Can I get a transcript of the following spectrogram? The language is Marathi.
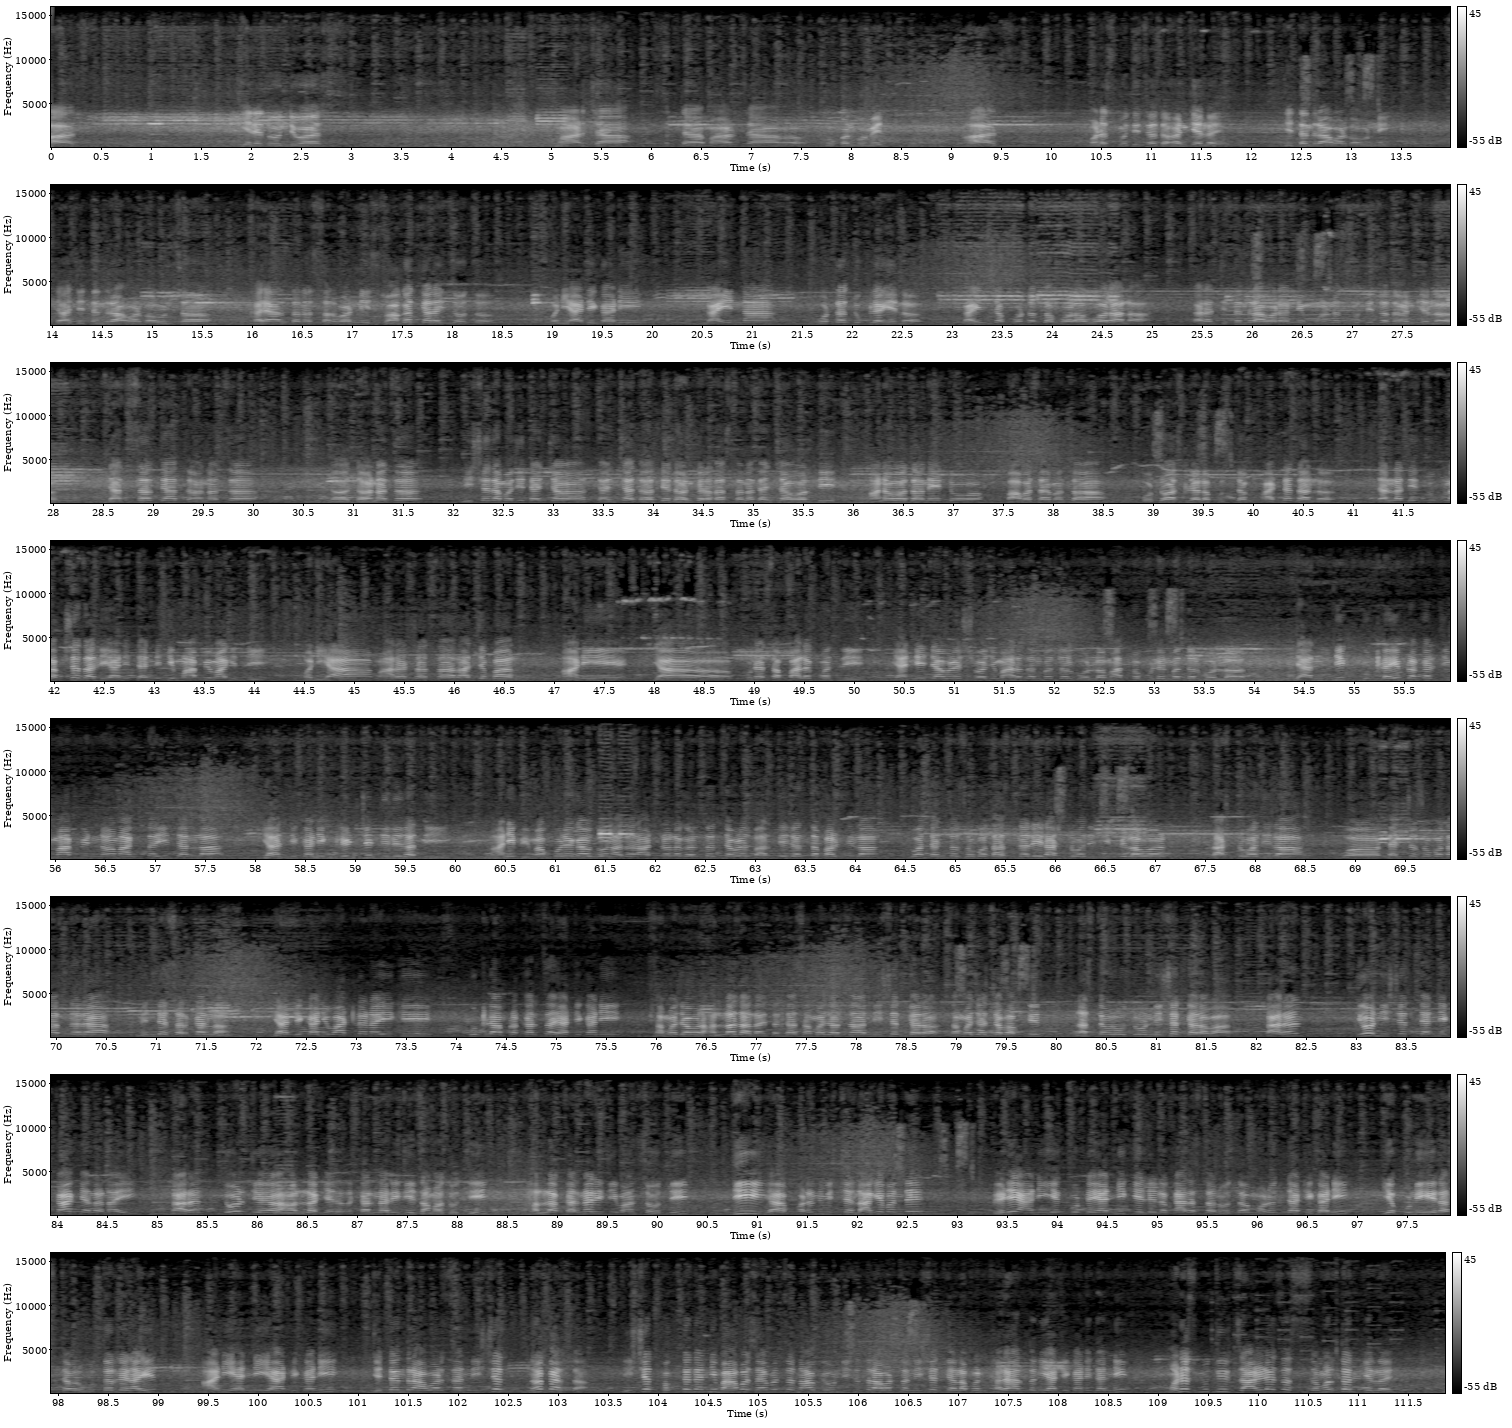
आज गेले दोन दिवस महाडच्या सत्या महाडच्या कोकण भूमीत आज मनस्मृतीचं दहन केलं आहे जितेंद्र आव्हाड भाऊंनी. त्या जितेंद्र आव्हाड भाऊंचं खऱ्या अर्थानं सर्वांनी स्वागत करायचं होतं. पण या ठिकाणी काहींना पोटात दुखलं गेलं. काहींच्या पोटातला गोळा वर आला. कारण जितेंद्र आव्हाडांनी मनस्मृतीचं दहन केलं. त्याचं त्या दहनाचं दहनाचं निषेधामध्ये त्यांच्या त्यांच्या दह ते दहन करत असताना त्यांच्यावरती अनवधाने तो बाबासाहेबांचा फोटो असलेलं पुस्तक फाडण्यात आलं. त्यांना ती चूक लक्षात आली आणि त्यांनी ती माफी मागितली. पण ह्या महाराष्ट्राचा राज्यपाल आणि या पुण्याचा पालकमंत्री यांनी ज्यावेळेस शिवाजी महाराजांबद्दल बोललं महात्मा फुलेंबद्दल बोललं त्यांनी कुठल्याही प्रकारची माफी न मागताही त्यांना या ठिकाणी क्लीन दिली जाते. आणि भीमा कोरेगाव दोन हजार अठराला घडतं त्यावेळेस भारतीय जनता पार्टीला किंवा त्यांच्यासोबत असणारी राष्ट्रवादीची पिलावळ राष्ट्रवादीला व त्यांच्यासोबत असणाऱ्या मिंदे सरकारला या ठिकाणी वाटलं नाही की कुठल्या प्रकारचा या ठिकाणी समाजावर हल्ला झाला आहे तर त्या समाजाचा निषेध करा समाजाच्या बाबतीत रस्त्यावर उतरून निषेध करावा. कारण तो निषेध त्यांनी का केला नाही? कारण तो जे हल्ला केला करणारी जी जमात होती हल्ला करणारी जी माणसं होती ती ह्या फडणवीसचे लागेबंदे भिडे आणि एकबोटे यांनी केलेलं कारस्थान होतं. म्हणून त्या ठिकाणी हे कुणीही रस्त्यावर उतरले नाहीत आणि यांनी या ठिकाणी जितेंद्र आव्हाडचा निषेध न करता निषेध फक्त त्यांनी बाबासाहेबांचं नाव घेऊन जितेंद्र आव्हाडचा निषेध केला पण खऱ्या अर्थाने या ठिकाणी त्यांनी मनस्मृती जाळल्याचं समर्थन केलंय.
